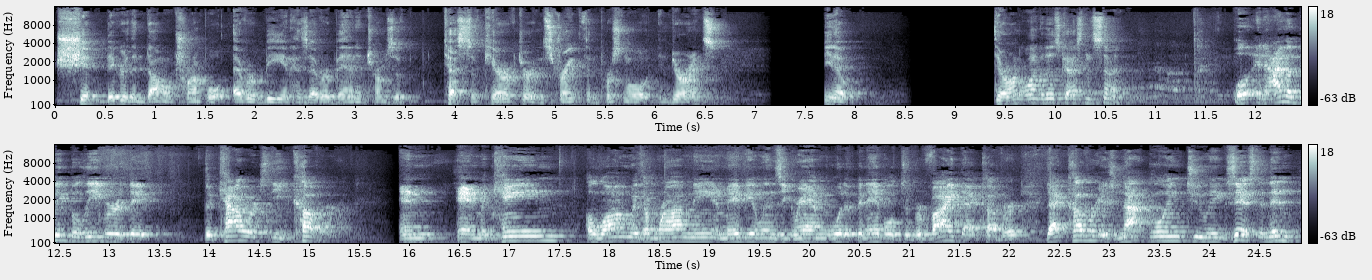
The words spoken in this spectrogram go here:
shit bigger than Donald Trump will ever be and has ever been in terms of tests of character and strength and personal endurance. You know, there aren't a lot of those guys in the Senate. Well, and I'm a big believer that the cowards need cover. And, and McCain, along with a Romney and maybe a Lindsey Graham, would have been able to provide that cover. That cover is not going to exist. And then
